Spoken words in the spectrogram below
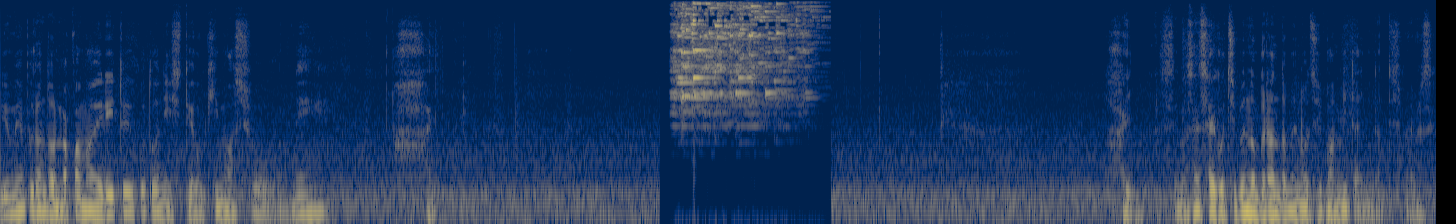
う有名ブランドの仲間入りということにしておきましょうね。はい。はいすいません。最後自分のブランド名の自慢みたいになってしまいました。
